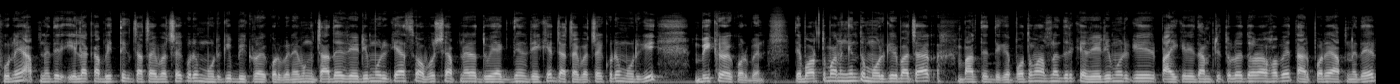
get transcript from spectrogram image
শুনে আপনাদের এলাকা ভিত্তিক যাচাই বাছাই করে মুরগি বিক্রয় করবেন এবং যাদের রেডি মুরগি আছে অবশ্যই আপনারা দুই একদিন রেখে যাচাই বাছাই করে মুরগি বিক্রয় করবেন। তো বর্তমানে কিন্তু মুরগির বাজার বাড়তির দিকে। প্রথম আপনাদেরকে রেডি মুরগির পাইকারি দামটি তুলে ধরা হবে। তারপরে আপনাদের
